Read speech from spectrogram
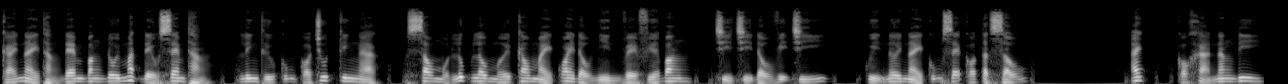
Cái này thẳng đem băng đôi mắt đều xem thẳng, Linh Thứ cũng có chút kinh ngạc, sau một lúc lâu mới cao mày quay đầu nhìn về phía băng, chỉ chỉ đầu vị trí, quỷ nơi này cũng sẽ có tật xấu. Ách, có khả năng đi,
